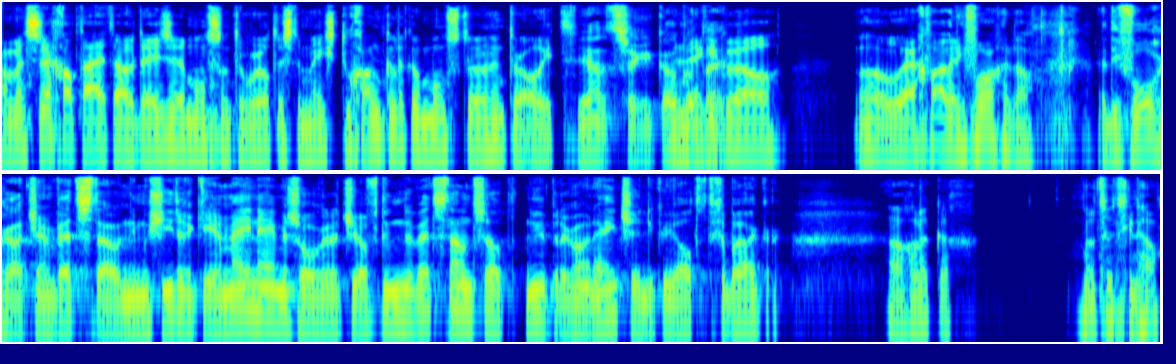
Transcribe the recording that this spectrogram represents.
Maar mensen zeggen altijd, oh, deze Monster Hunter World is de meest toegankelijke Monster Hunter ooit. Ja, dat zeg ik ook Dan denk altijd. ik wel, oh, hoe erg waren die vorige dan? Die vorige had je een whetstone. Die moest je iedere keer meenemen. Zorgen dat je afdoende whetstones had. Nu heb je er gewoon eentje. Die kun je altijd gebruiken. Oh, gelukkig. Wat doet hij dan?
